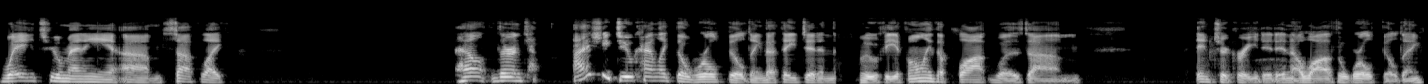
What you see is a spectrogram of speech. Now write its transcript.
way too many um, stuff. Like hell, they're I actually do kind of like the world building that they did in this movie. If only the plot was um, integrated in a lot of the world building.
